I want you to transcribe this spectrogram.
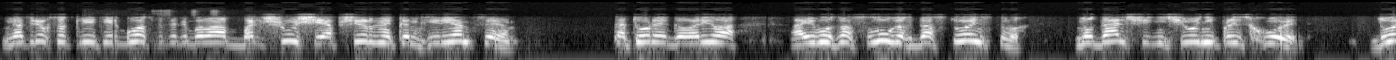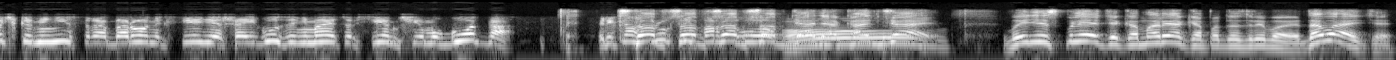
На 300-летие госпиталя была большущая, обширная конференция, которая говорила о его заслугах, достоинствах, но дальше ничего не происходит. Дочка министра обороны Ксения Шойгу занимается всем, чем угодно. Стоп, стоп, стоп, стоп, дядя, кончай. Вы не сплетика, моряк, я подозреваю. Давайте.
